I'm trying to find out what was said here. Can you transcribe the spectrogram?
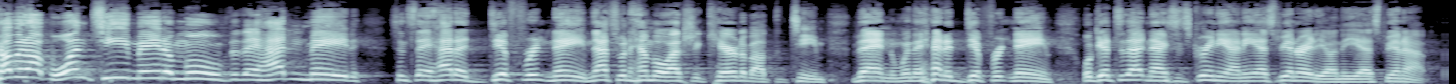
coming up one team made a move that they hadn't made since they had a different name that's when hembo actually cared about the team then when they had a different name we'll get to that next it's greeny on espn radio on the espn app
